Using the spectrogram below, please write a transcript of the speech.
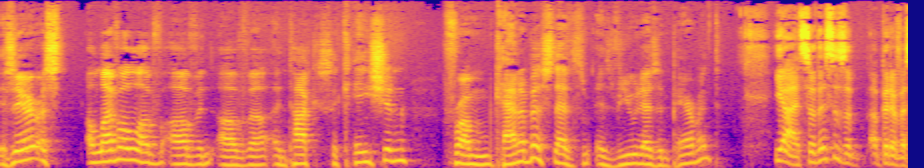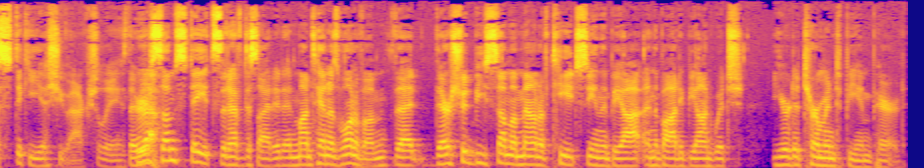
Is there a level of, of, of uh, intoxication from cannabis that is viewed as impairment? Yeah, so this is a, a bit of a sticky issue, actually. There Yeah. are some states that have decided, and Montana is one of them, that there should be some amount of THC in the, beyond, in the body beyond which you're determined to be impaired.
